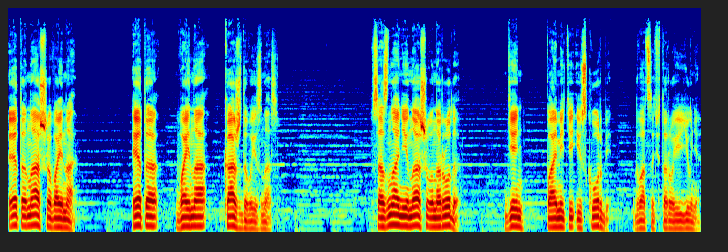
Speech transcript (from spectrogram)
Это наша война. Это война каждого из нас. В сознании нашего народа День памяти и скорби 22 июня.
